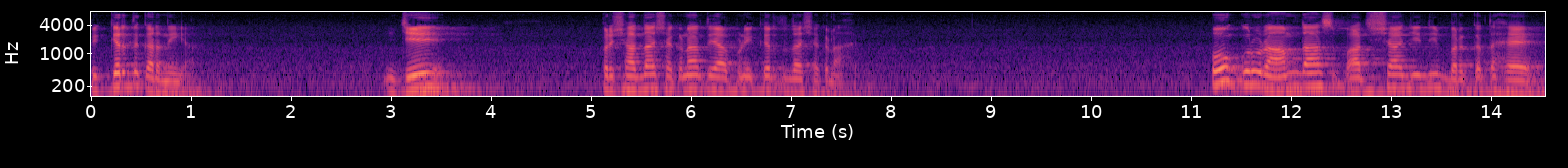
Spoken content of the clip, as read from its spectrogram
ਵੀ ਕਿਰਤ ਕਰਨੀ ਆ। ਜੇ ਪ੍ਰਸ਼ਾਦਾ ਛਕਣਾ ਤੇ ਆਪਣੀ ਕਿਰਤ ਦਾ ਛਕਣਾ ਹੈ। ਉਹ ਗੁਰੂ ਰਾਮਦਾਸ ਪਾਤਸ਼ਾਹ ਜੀ ਦੀ ਬਰਕਤ ਹੈ,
